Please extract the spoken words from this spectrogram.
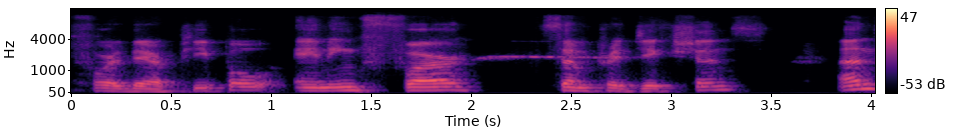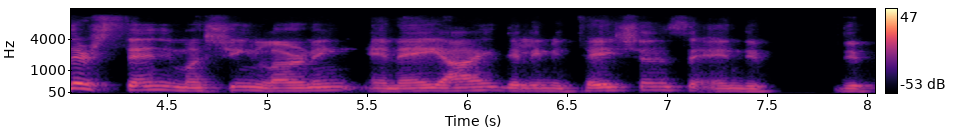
for their people and infer some predictions, understanding machine learning and AI, the limitations and the, the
